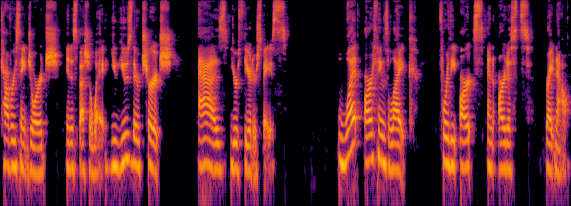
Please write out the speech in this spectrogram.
Calvary St. George, in a special way. You use their church as your theater space. What are things like for the arts and artists right now,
